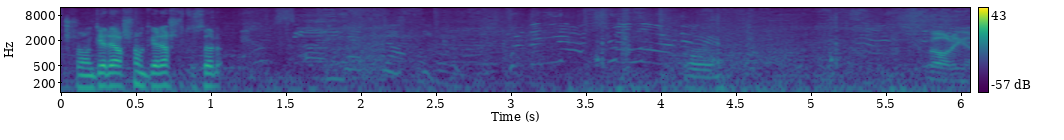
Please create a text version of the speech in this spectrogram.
Je suis en galère, je suis en galère, je suis tout seul. Euh, Alors, les gars.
